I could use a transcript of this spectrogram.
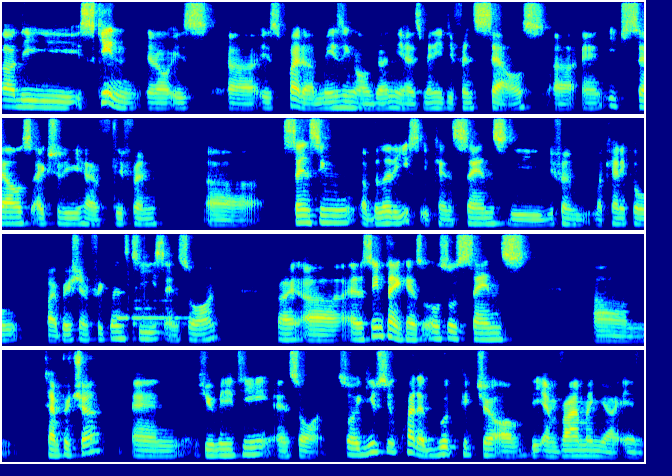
uh, the skin, you know, is uh, is quite an amazing organ. It has many different cells, uh, and each cells actually have different sensing abilities. It can sense the different mechanical vibration frequencies and so on, right? at the same time, it can also sense um, temperature and humidity and so on. So it gives you quite a good picture of the environment you are in.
